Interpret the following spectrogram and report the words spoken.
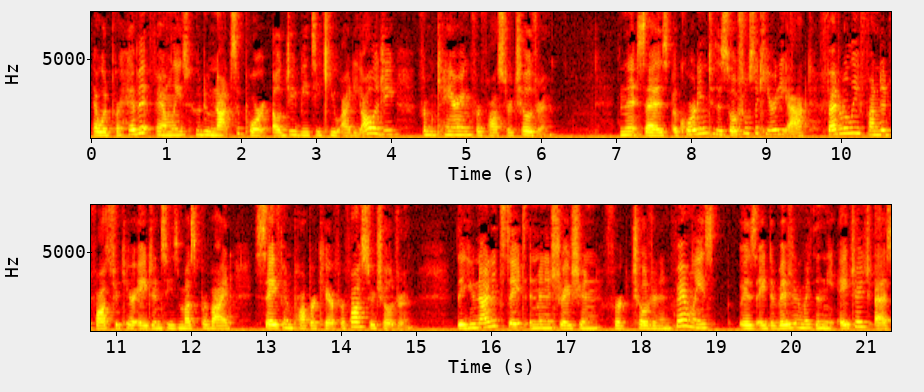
that would prohibit families who do not support LGBTQ ideology from caring for foster children. And then it says according to the Social Security Act, federally funded foster care agencies must provide safe and proper care for foster children. The United States Administration for Children and Families is a division within the HHS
